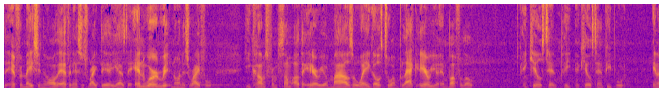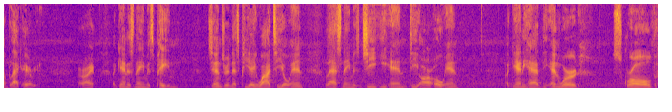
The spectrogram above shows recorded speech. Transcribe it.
The information and all the evidence is right there. He has the N word written on his rifle. He comes from some other area miles away, goes to a black area in Buffalo and kills 10 pe- and kills 10 people in a black area. All right. Again, his name is Peyton Gendron. That's P A Y T O N. Last name is G E N D R O N. Again, he had the N word scrawled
